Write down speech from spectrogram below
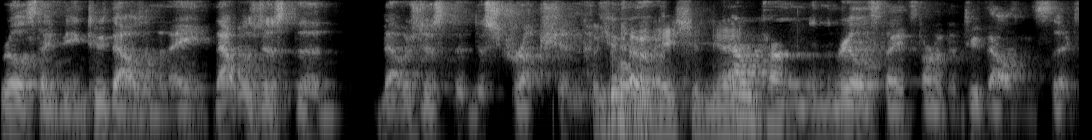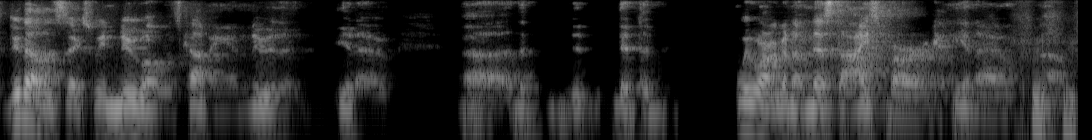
real estate being 2008. That was just the that was just the destruction. The you know, yeah. Downturn in the real estate started in 2006. In 2006, we knew what was coming and knew that you know uh, that, that the we weren't going to miss the iceberg. You know, um,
